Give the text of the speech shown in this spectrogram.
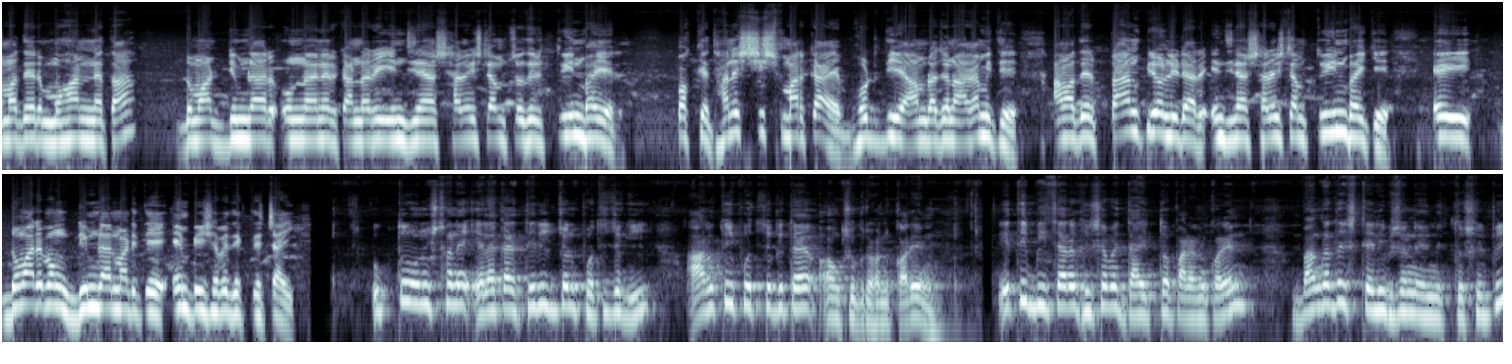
আমাদের মহান নেতা ডোমার ডিমলার উন্নয়নের কাণ্ডারি ইঞ্জিনিয়ার শাহরুল ইসলাম চৌধুরী তুইন ভাইয়ের পক্ষে ধানের শীষ মার্কায় ভোট দিয়ে আমরা যেন আগামীতে আমাদের প্রাণপ্রিয় লিডার ইঞ্জিনিয়ার শাহরুল ইসলাম তুইন ভাইকে এই ডোমার এবং ডিমলার মাটিতে এমপি হিসেবে দেখতে চাই। উক্ত অনুষ্ঠানে এলাকার তিরিশ জন প্রতিযোগী আরতি প্রতিযোগিতায় অংশগ্রহণ করেন। এতে বিচারক হিসাবে দায়িত্ব পালন করেন বাংলাদেশ টেলিভিশনের নৃত্যশিল্পী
